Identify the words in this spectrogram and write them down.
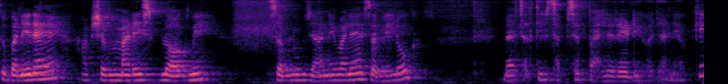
तो बने रहें। आप सब हमारे इस ब्लॉग में सब लोग जाने वाले हैं, सभी लोग। मैं चलती हूँ सबसे पहले रेडी हो जाने, ओके?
